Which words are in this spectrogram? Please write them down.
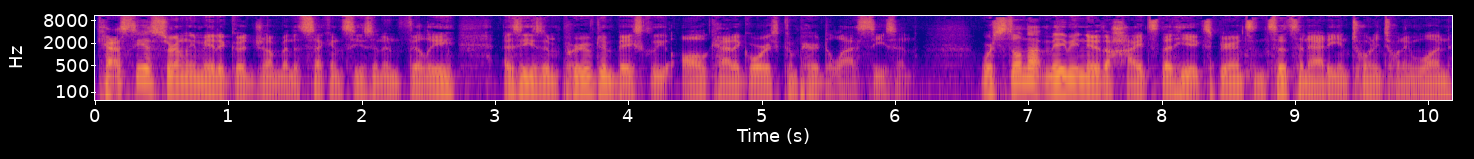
Casty has certainly made a good jump in his second season in Philly, as he's improved in basically all categories compared to last season. We're still not maybe near the heights that he experienced in Cincinnati in 2021,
